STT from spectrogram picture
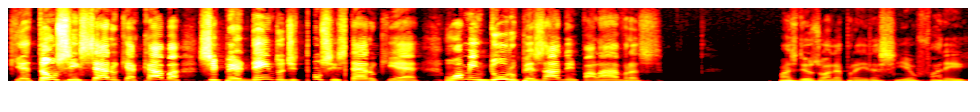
que é tão sincero que acaba se perdendo de tão sincero que é. Um homem duro, pesado em palavras. Mas Deus olha para ele assim: Eu farei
